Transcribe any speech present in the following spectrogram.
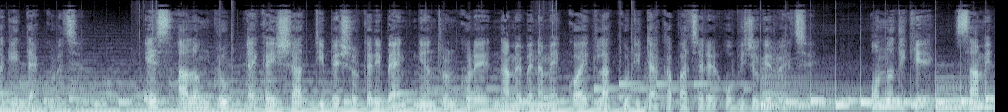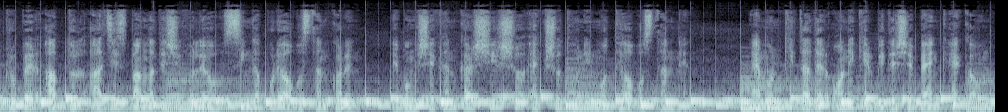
আগেই ত্যাগ করেছেন। এস আলম গ্রুপ একাই সাতটি বেসরকারি ব্যাংক নিয়ন্ত্রণ করে নামে বেনামে কয়েক লাখ কোটি টাকা পাচারের অভিযোগে রয়েছে। অন্যদিকে সামিট গ্রুপের আব্দুল আজিজ বাংলাদেশি হলেও সিঙ্গাপুরে অবস্থান করেন। এবং সেখানকার শীর্ষ একশো ধনীর মধ্যে অবস্থান নেন। এমনকি তাদের অনেকের বিদেশে ব্যাংক অ্যাকাউন্ট,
